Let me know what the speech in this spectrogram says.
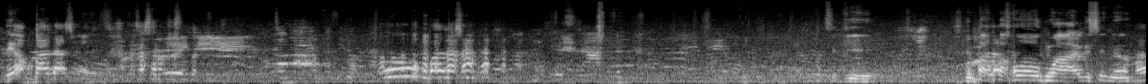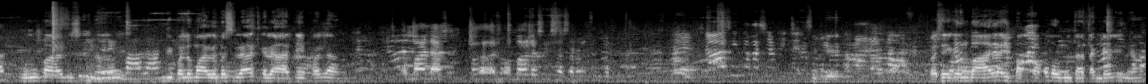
Hindi, ako bahala sa Sasarap yung sugat. Oo, ako bahala sa Sige. Yung papa ko, huwag mo aalisin, ha? Huwag mo paalisin, ha? Hindi pa lumalabas lahat, kalahati pa lang. Sa ano ako bahala sa sasarap yung sugat. Sige. Basta ikaw ang bahala, yung papa ko, huwag mo tatanggalin, ha?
